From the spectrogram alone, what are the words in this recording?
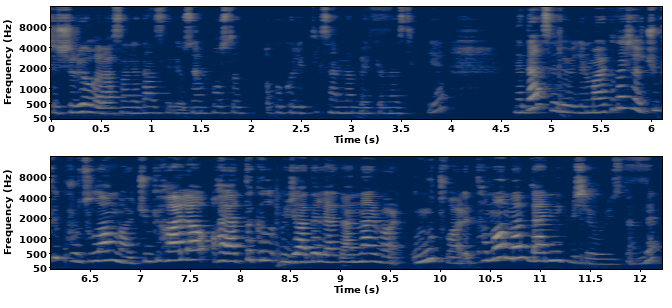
şaşırıyorlar aslında neden seviyorsun yani post apokaliptik senden beklemezdik diye. Neden sevebilirim arkadaşlar? Çünkü kurtulan var. Çünkü hala hayatta kalıp mücadele edenler var. Umut var. Tamamen benlik bir şey o yüzden de.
